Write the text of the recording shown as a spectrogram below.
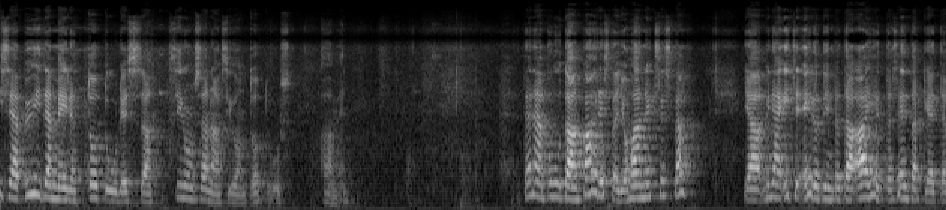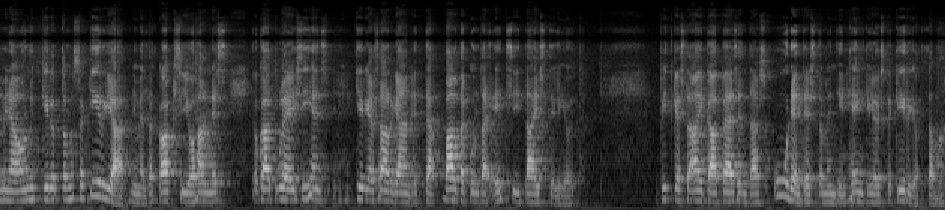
Isä, pyhitä meidät totuudessa, sinun sanasi on totuus. Amen. Tänään puhutaan kahdesta Johanneksesta. Ja minä itse ehdotin tätä aihetta sen takia, että minä olen nyt kirjoittamassa kirjaa nimeltä Kaksi Johannes, joka tulee siihen kirjasarjaan, että valtakunta etsii taistelijoita. Pitkästä aikaa pääsen taas Uuden testamentin henkilöistä kirjoittamaan.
